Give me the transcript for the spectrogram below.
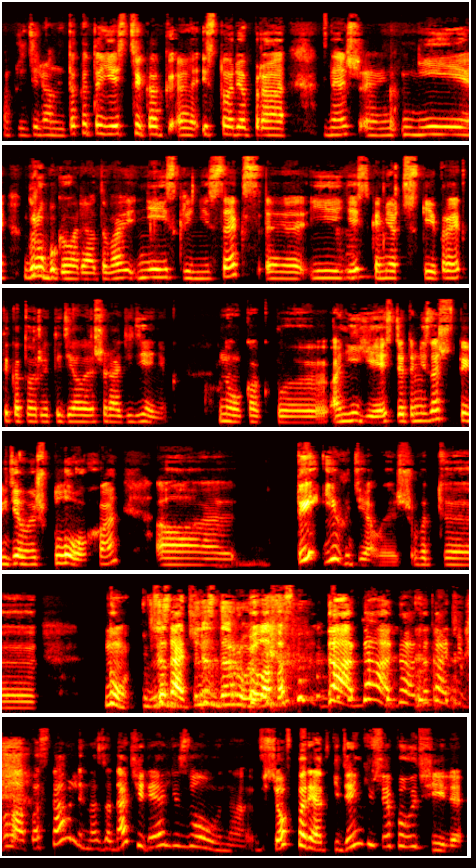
Определенно. Так это есть как э, история про, знаешь, э, не, грубо говоря, давай, не искренний секс, э, и mm-hmm. есть коммерческие проекты, которые ты делаешь ради денег. Ну, как бы они есть. Это не значит, что ты их делаешь плохо. Э, ты их делаешь. Вот, э, ну, для, задача для здоровья. была да, да, да, задача была поставлена, задача реализована. Все в порядке, деньги все получили.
